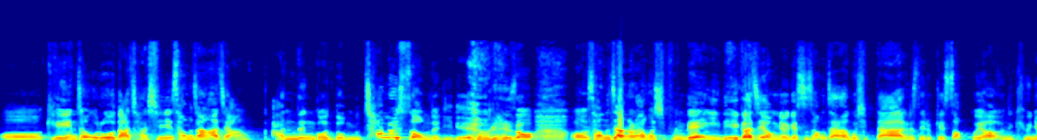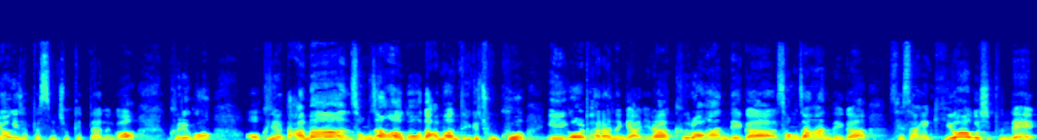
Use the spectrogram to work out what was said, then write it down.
어, 개인적으로 나 자신이 성장하지 않, 않는 건 너무 참을 수 없는 일이에요. 그래서 어, 성장을 하고 싶은데 이 네 가지 영역에서 성장하고 싶다. 그래서 이렇게 썼고요. 근데 균형이 잡혔으면 좋겠다는 거. 그리고 어, 그냥 나만 성장하고 나만 되게 좋고 이걸 바라는 게 아니라 그러한 내가 성장한 내가 세상에 기여하고 싶은데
